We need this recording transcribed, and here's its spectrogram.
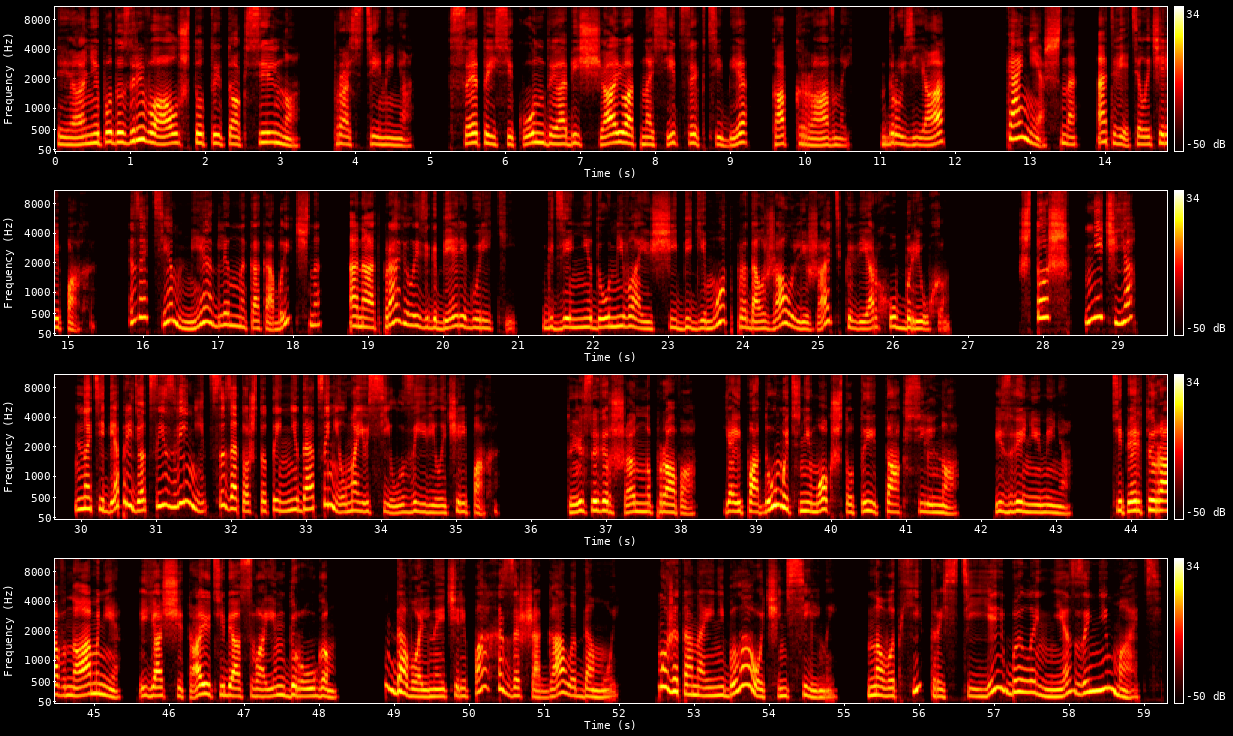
«Я не подозревал, что ты так сильна. Прости меня. С этой секунды обещаю относиться к тебе как к равной. Друзья?» «Конечно», — ответила черепаха. Затем, медленно, как обычно, она отправилась к берегу реки, где недоумевающий бегемот продолжал лежать кверху брюхом. «Что ж, ничья. Но тебе придется извиниться за то, что ты недооценил мою силу», — заявила черепаха. «Ты совершенно права. Я и подумать не мог, что ты так сильна. Извини меня. Теперь ты равна мне, и я считаю тебя своим другом». Довольная черепаха зашагала домой. Может, она и не была очень сильной, но вот хитрости ей было не занимать.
